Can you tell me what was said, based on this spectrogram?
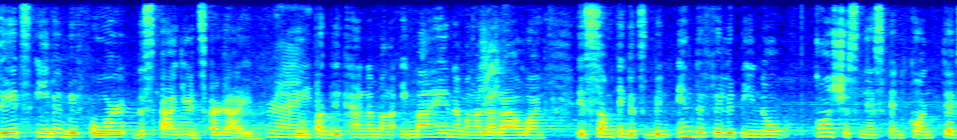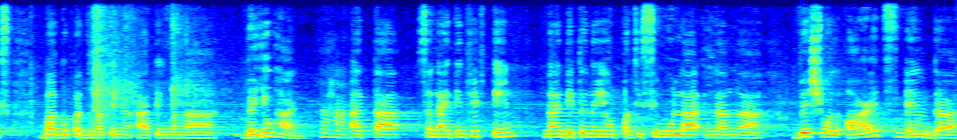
dates even before the Spaniards arrived. Right. Yung paglikha ng mga imahe, ng mga larawan, is something that's been in the Filipino consciousness and context bago pa dumating ang ating mga dayuhan. Aha. At uh, sa 1915, nandito na yung pagsisimula ng uh, visual arts and uh,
